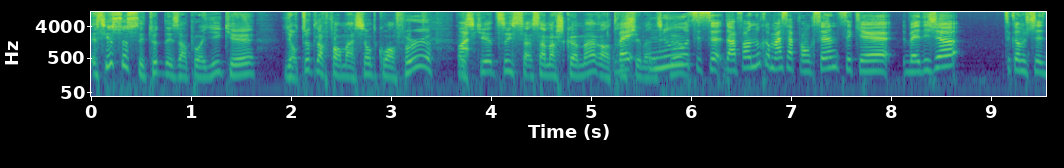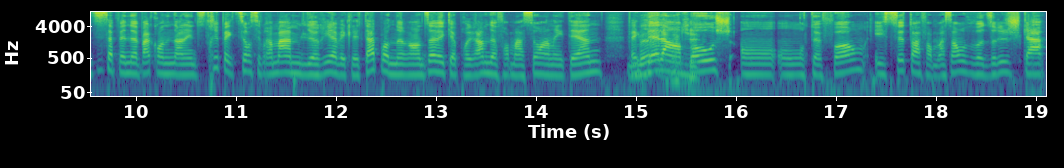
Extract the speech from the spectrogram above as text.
est-ce que ça, c'est toutes des employés que ils ont toute leur formation de coiffure? Ouais. Est-ce que, tu sais, ça, ça marche comment, rentrer Ben, chez Men's nous, Club? c'est ça. Dans le fond, nous, comment ça fonctionne, c'est que, ben, déjà, sais, comme je te dis, ça fait 9 ans qu'on est dans l'industrie. Fait que, on s'est vraiment amélioré avec le temps. on est rendu avec un programme de formation en interne. Fait que Ben, dès l'embauche, on, on te forme. Et ça, ta formation va durer jusqu'à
